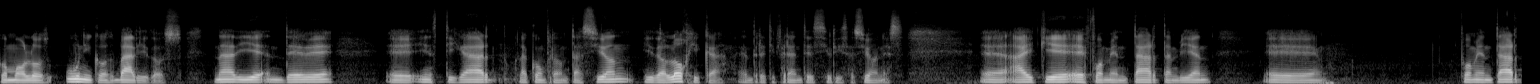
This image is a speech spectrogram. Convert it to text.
como los únicos válidos. Nadie debe instigar la confrontación ideológica entre diferentes civilizaciones. Eh, hay que eh, fomentar también, eh, fomentar,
